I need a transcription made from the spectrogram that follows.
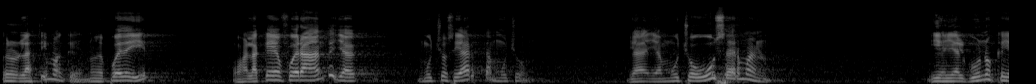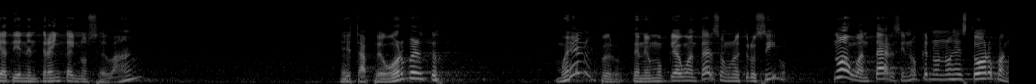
pero lástima que no se puede ir. Ojalá que fuera antes, ya mucho se harta, mucho, ya, ya mucho usa, hermano. Y hay algunos que ya tienen 30 y no se van. Está peor, ¿verdad? Bueno, pero tenemos que aguantar, son nuestros hijos. No aguantar, sino que no nos estorban.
